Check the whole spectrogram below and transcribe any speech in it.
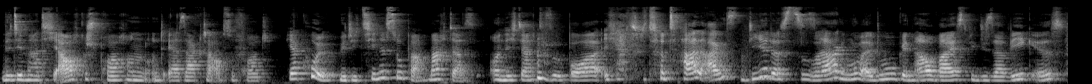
Mit dem hatte ich auch gesprochen und er sagte auch sofort, ja cool, Medizin ist super, mach das. Und ich dachte so, boah, ich hatte total Angst, dir das zu sagen, weil du genau weißt, wie dieser Weg ist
